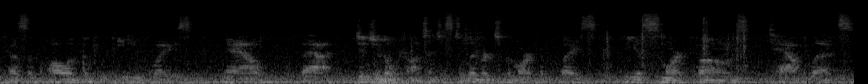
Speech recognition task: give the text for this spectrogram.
because of all of the competing ways now that digital content is delivered to the marketplace via smartphones, tablets,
